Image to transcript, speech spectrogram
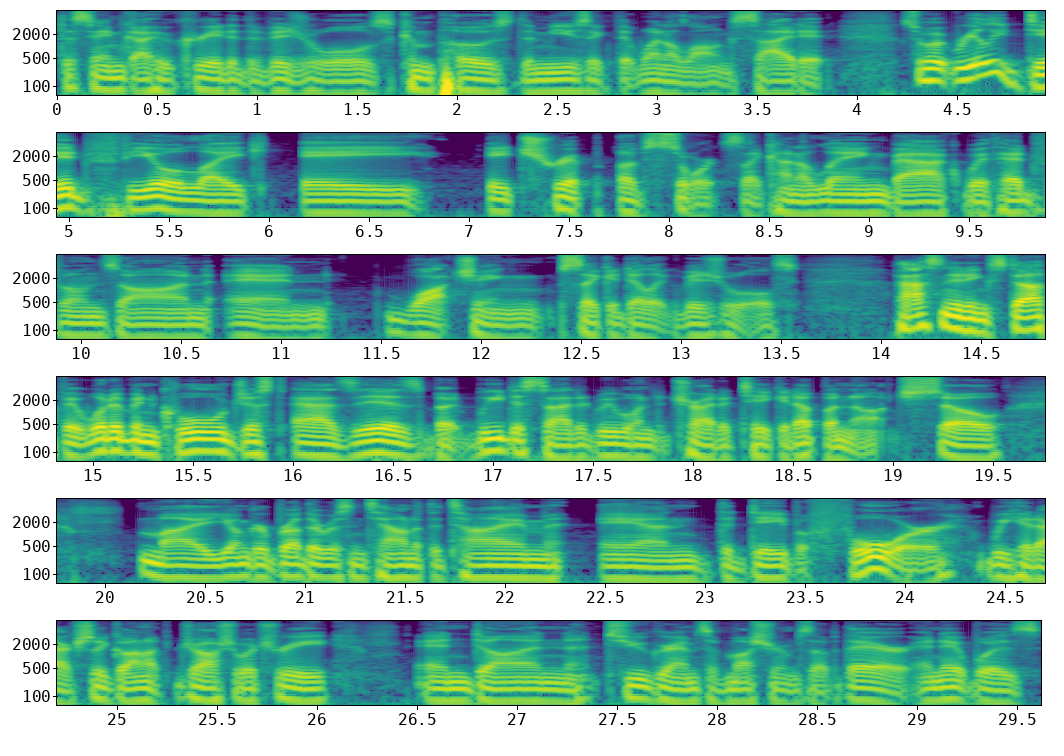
the same guy who created the visuals composed the music that went alongside it. So it really did feel like a a trip of sorts like kind of laying back with headphones on and watching psychedelic visuals. Fascinating stuff. It would have been cool just as is but we decided we wanted to try to take it up a notch. So my younger brother was in town at the time and the day before we had actually gone up joshua tree and done two grams of mushrooms up there. And it was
